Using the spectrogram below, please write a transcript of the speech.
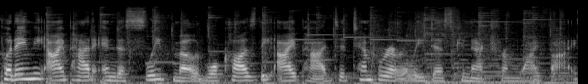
Putting the iPad into sleep mode will cause the iPad to temporarily disconnect from Wi Fi.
